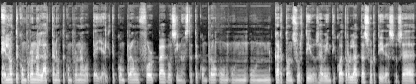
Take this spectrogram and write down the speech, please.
él no te compra una lata, no te compra una botella, él te compra un four pack o si no, hasta te compra un, cartón surtido, o sea, 24 latas surtidas, o sea,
